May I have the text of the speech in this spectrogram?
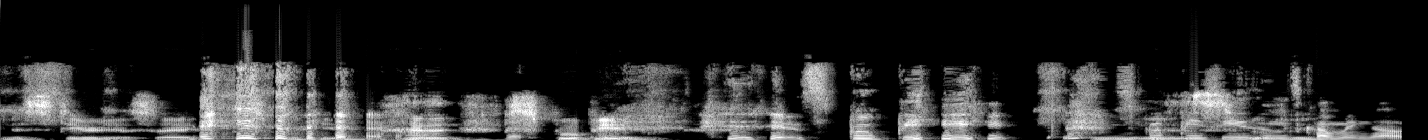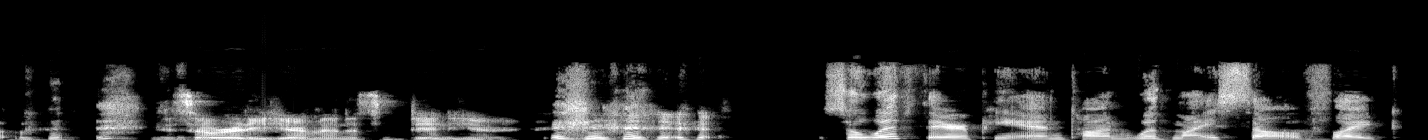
mysterious, eh? Spooky. Spoopy. Spoopy. Spoopy season's coming up. it's already here, man. It's been here. so with therapy, Anton, with myself, mm-hmm. like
